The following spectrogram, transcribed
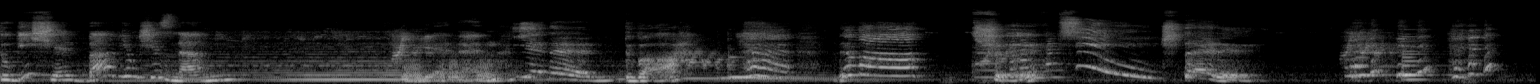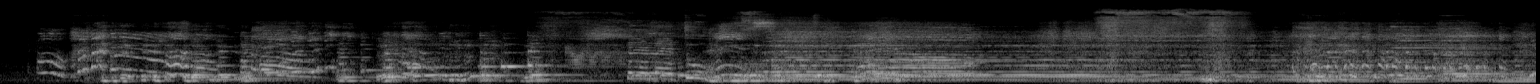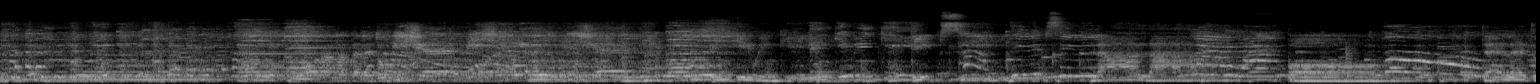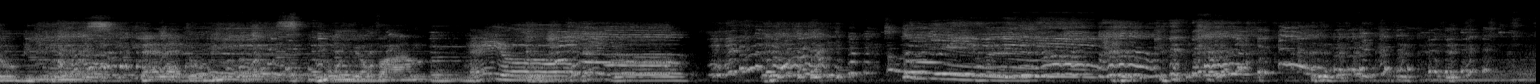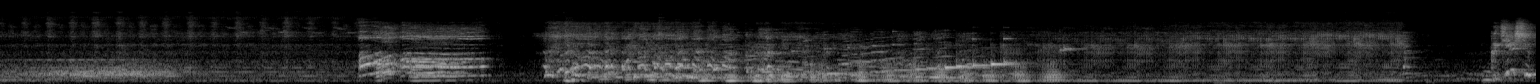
teletubisie bawią się z nami. Jeden, jeden, dwa, dwa, trzy, cztery. Teletubbies. Thank you.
